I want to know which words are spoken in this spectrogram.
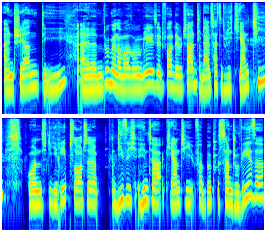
einen Chianti. Einen, tu mir nochmal so ein Gläschen von dem Chianti. Nein, das heißt natürlich Chianti. Und die Rebsorte, die sich hinter Chianti verbirgt, ist Sangiovese.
